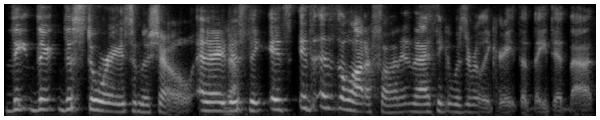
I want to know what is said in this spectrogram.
the the, the stories from the show, and I Yeah. just think it's, it's it's a lot of fun, and I think it was really great that they did that.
